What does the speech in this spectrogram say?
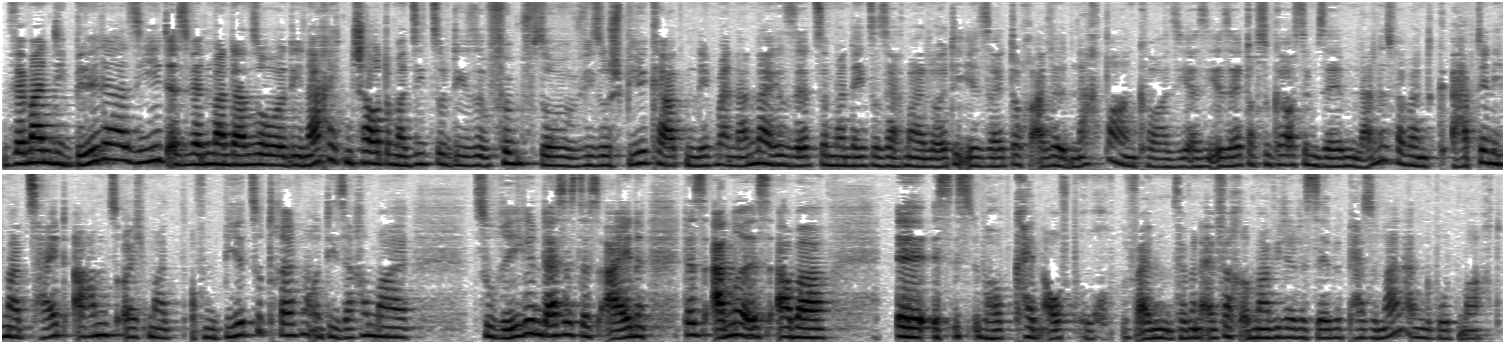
wenn man die Bilder sieht, also wenn man dann so die Nachrichten schaut und man sieht so diese fünf so wie so Spielkarten nebeneinander gesetzt und man denkt so, sag mal, Leute, ihr seid doch alle Nachbarn quasi, also ihr seid doch sogar aus demselben Landesverband. Habt ihr nicht mal Zeit, abends euch mal auf ein Bier zu treffen und die Sache mal zu regeln. Das ist das eine. Das andere ist aber, es ist überhaupt kein Aufbruch, wenn, man einfach immer wieder dasselbe Personalangebot macht.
